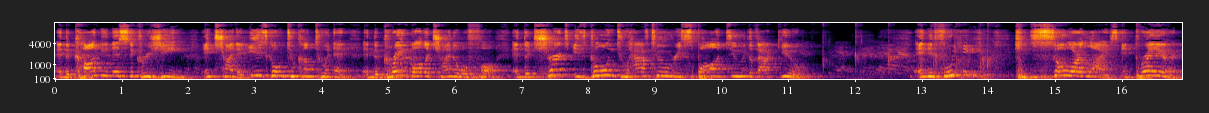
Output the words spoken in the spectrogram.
And the communistic regime in China is going to come to an end. And the Great Wall of China will fall. And the church is going to have to respond to the vacuum. And if we can sow our lives in prayer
